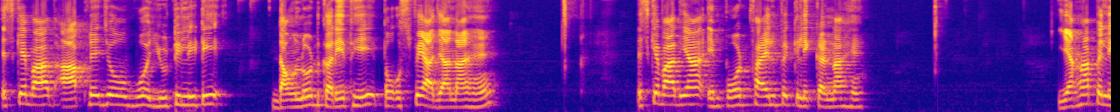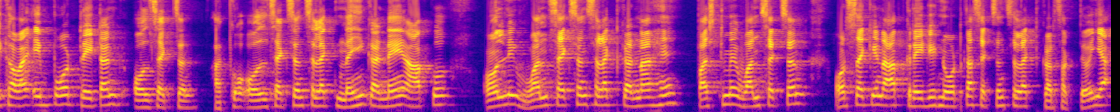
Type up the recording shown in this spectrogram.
इसके बाद आपने जो वो यूटिलिटी डाउनलोड करी थी तो उस पर आ जाना है। इसके बाद यहाँ इंपोर्ट फ़ाइल पे क्लिक करना है। यहाँ पे लिखा हुआ है इंपोर्ट रिटर्न ऑल सेक्शन आपको ऑल सेक्शन सेलेक्ट नहीं करने हैं, आपको ओनली वन सेक्शन सेलेक्ट करना है। फ़र्स्ट में वन सेक्शन और सेकंड आप क्रेडिट नोट का सेक्शन सेलेक्ट कर सकते हो या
